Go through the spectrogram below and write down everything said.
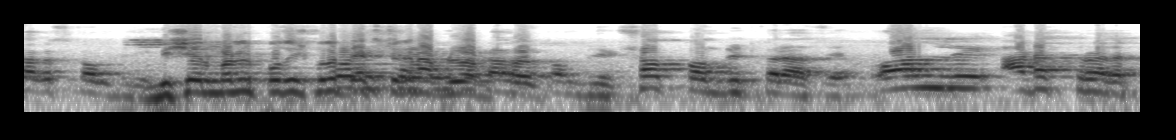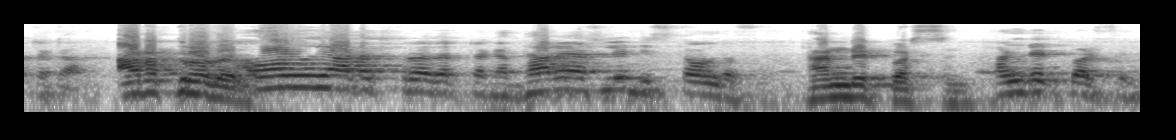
কাগজ কমপ্লিট বিশের মডেল পঁচিশ পর্যন্ত ট্যাক্স টোকেন আপলোড কমপ্লিট সব কমপ্লিট করা আছে। অনলি আটাত্তর হাজার টাকা। আটাত্তর হাজার? অনলি আটাত্তর হাজার টাকা। ধারে আসলে ডিসকাউন্ট আছে। Hundred percent. Hundred percent.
